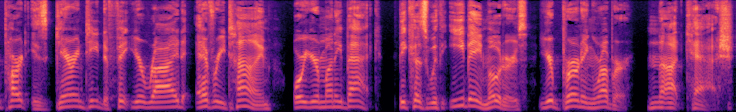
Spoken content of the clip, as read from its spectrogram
part is guaranteed to fit your ride every time or your money back. Because with eBay Motors, you're burning rubber, not cash.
